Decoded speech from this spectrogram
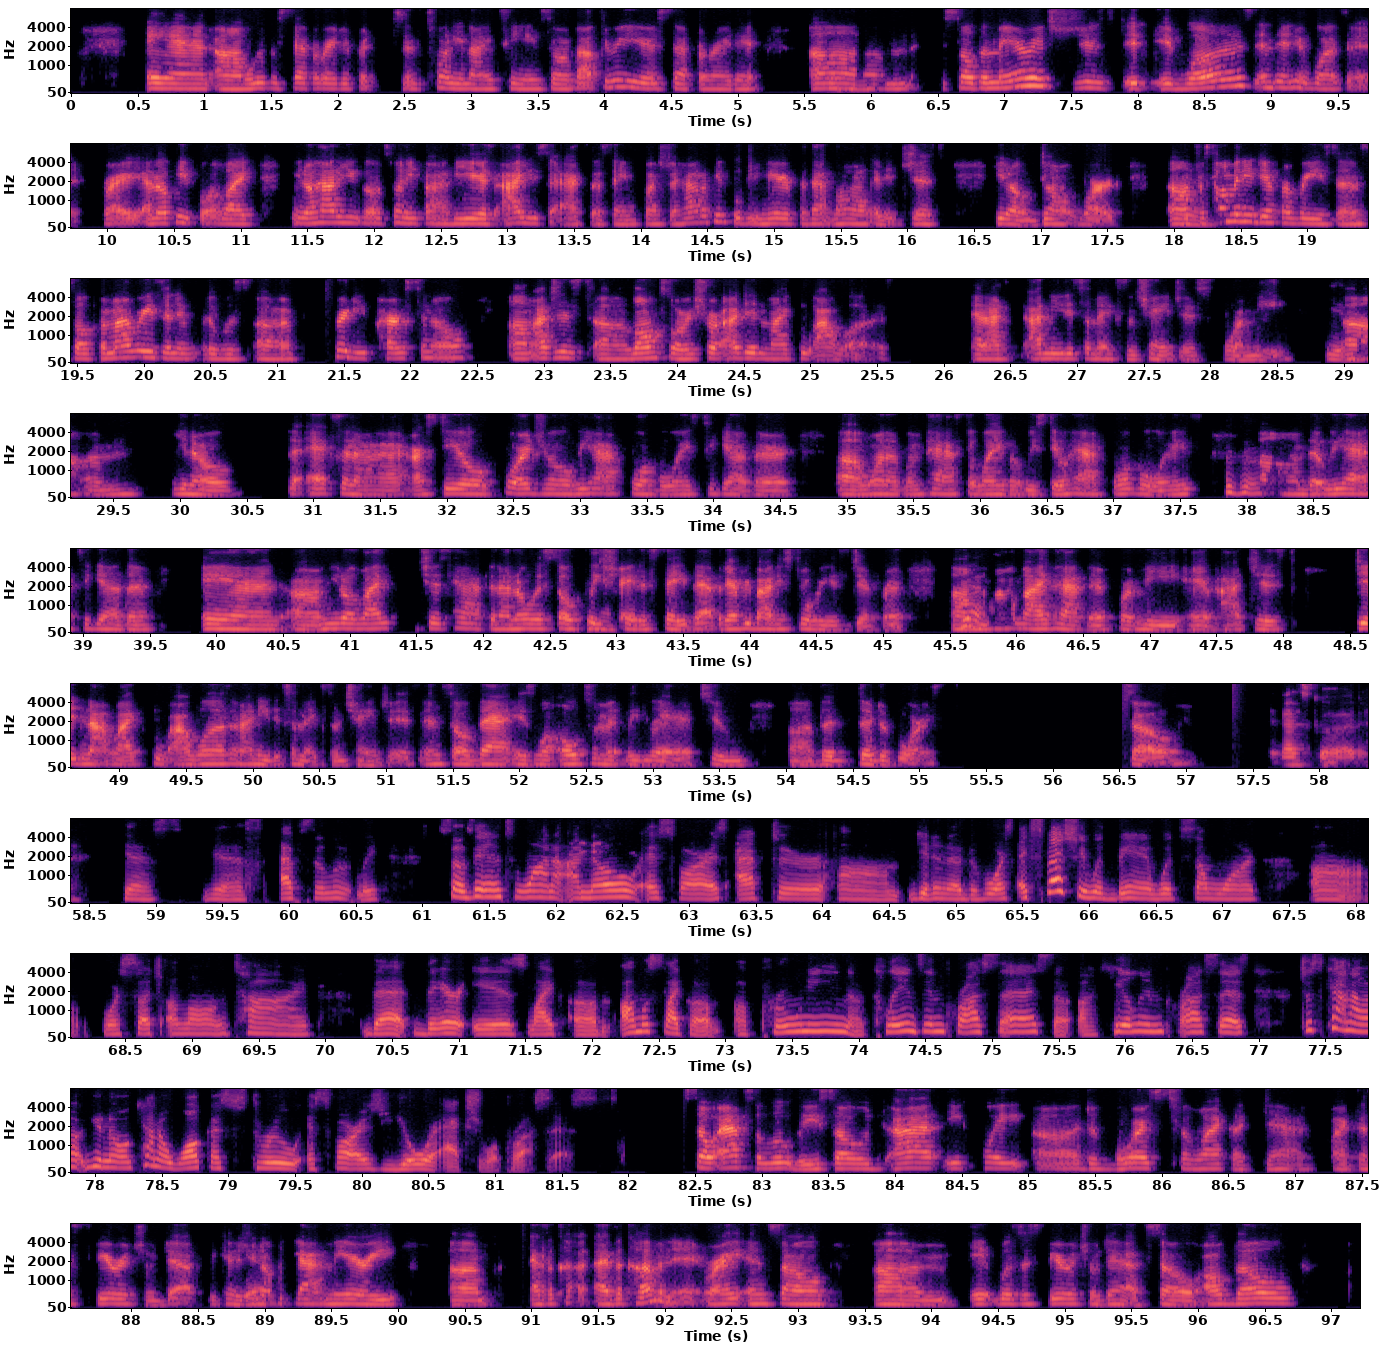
And um, we were separated for since 2019. So about three years separated. Um, mm-hmm. so the marriage just it it was and then it wasn't, right? I know people are like, you know, how do you go 25 years? I used to ask the same question. How do people be married for that long and it just, you know, don't work? Um, for so many different reasons. So for my reason, it, it was uh pretty personal. Um, I just, uh, long story short, I didn't like who I was, and I I needed to make some changes for me. Yeah. Um, you know, the ex and I are still cordial. We have four boys together. Uh, one of them passed away, but we still have four boys mm-hmm. um, that we had together. And um, you know, life just happened. I know it's so cliche to say that, but everybody's story is different. Um, yeah. My life happened for me, and I just did not like who I was and I needed to make some changes. And so that is what ultimately led to uh, the, the divorce. So that's good. Yes, yes, absolutely. So then, Tjuana, I know as far as after um, getting a divorce, especially with being with someone uh, for such a long time, that there is like um, almost like a, a pruning, a cleansing process, a, a healing process. Just kind of, you know, kind of walk us through as far as your actual process. So absolutely. So I equate uh, divorce to like a death, like a spiritual death, because yeah. you know we got married um, as a as a covenant, right? And so um, it was a spiritual death. So although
